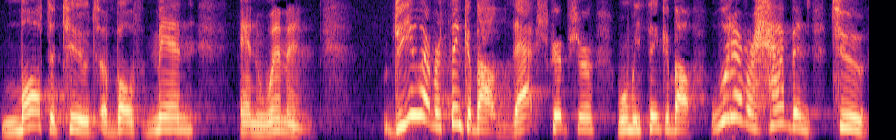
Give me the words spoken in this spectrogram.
multitudes of both men and women. Do you ever think about that scripture when we think about whatever happened to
